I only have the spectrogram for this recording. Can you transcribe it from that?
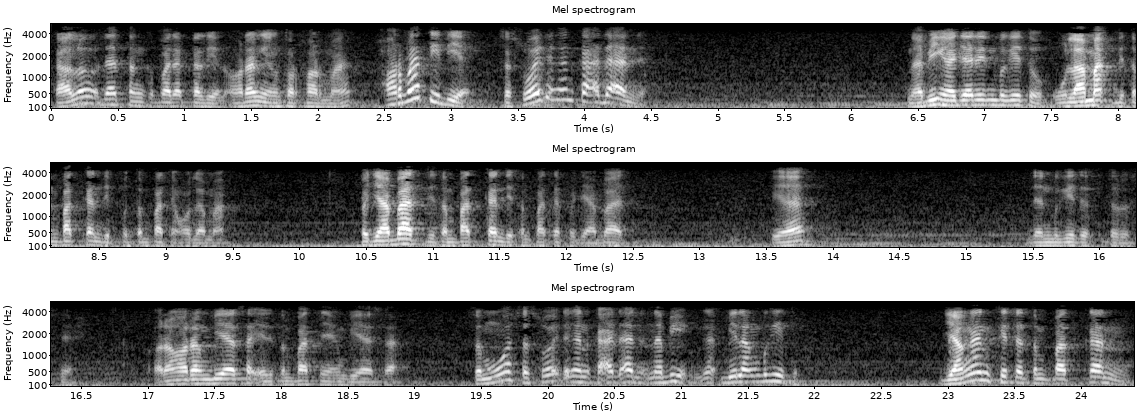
Kalau datang kepada kalian orang yang terhormat, hormati dia sesuai dengan keadaannya. Nabi ngajarin begitu. Ulama ditempatkan di tempatnya ulama. Pejabat ditempatkan di tempatnya pejabat. Ya. Dan begitu seterusnya. Orang-orang biasa ya di tempatnya yang biasa. Semua sesuai dengan keadaan. Nabi bilang begitu. Jangan kita tempatkan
